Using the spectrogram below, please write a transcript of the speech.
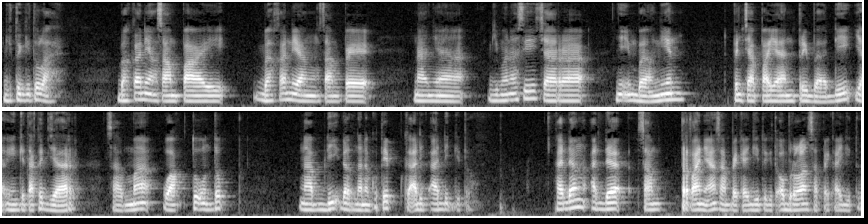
gitu-gitulah. Bahkan yang sampai bahkan yang sampai nanya gimana sih cara nyimbangin pencapaian pribadi yang ingin kita kejar sama waktu untuk ngabdi dalam tanda kutip ke adik-adik gitu. Kadang ada sam pertanyaan sampai kayak gitu gitu obrolan sampai kayak gitu.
